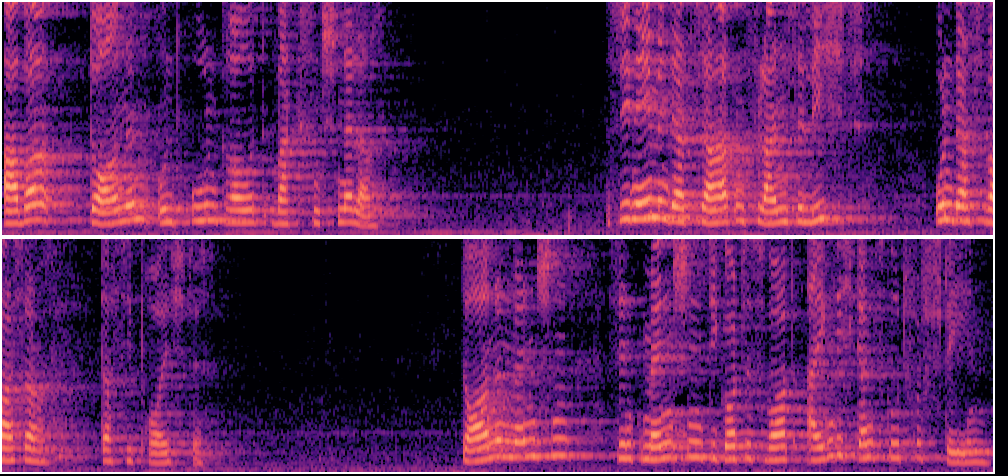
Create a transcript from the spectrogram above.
Aber Dornen und Unkraut wachsen schneller. Sie nehmen der zarten Pflanze Licht und das Wasser, das sie bräuchte. Dornenmenschen sind Menschen, die Gottes Wort eigentlich ganz gut verstehen,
